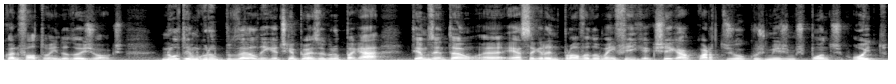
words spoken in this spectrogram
quando faltam ainda dois jogos. No último grupo da Liga dos Campeões, o grupo H, temos então essa grande prova do Benfica, que chega ao quarto jogo com os mesmos pontos, 8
